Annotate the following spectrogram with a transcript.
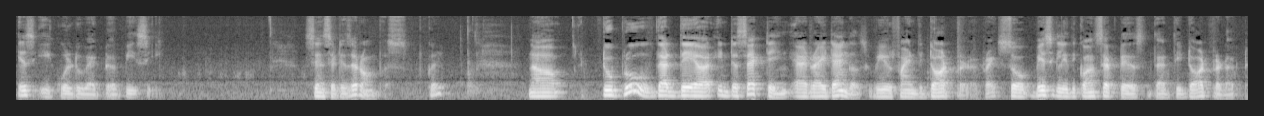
is equal to vector BC since it is a rhombus. Okay? Now to prove that they are intersecting at right angles we will find the dot product right so basically the concept is that the dot product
